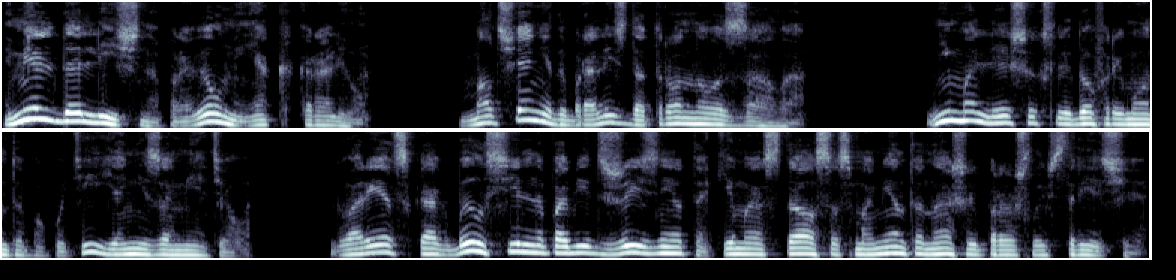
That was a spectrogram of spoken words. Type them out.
Эмельда лично провел меня к королю. В молчании добрались до тронного зала. Ни малейших следов ремонта по пути я не заметил. Дворец как был сильно побит жизнью, таким и остался с момента нашей прошлой встречи.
